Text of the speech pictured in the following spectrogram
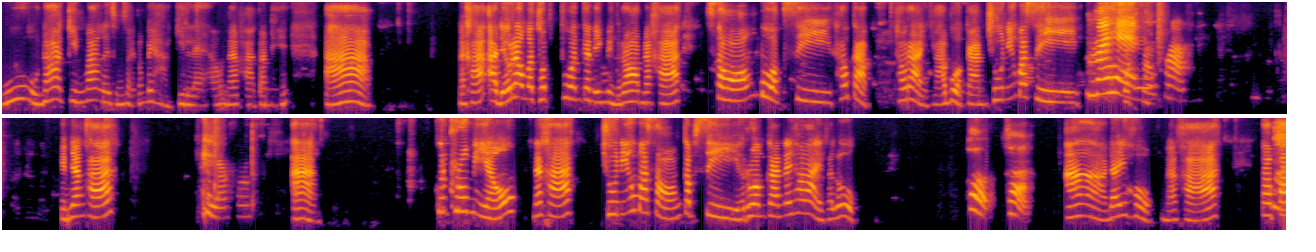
น่ากินมากเลยสงสัยต้องไปหากินแล้วนะคะ ตอนนี้อ่านะคะอ่าเดี๋ยวเรามาทบทวนกันอีกหนึ่งรอบนะคะสองบวกสี่เท่ากับเท่าไหร่คะบวกกันชูนิ้วมาสี่ไม่เห็นค่ะ เห็นยังคะเห็นแล้วค่ะอ่า คุณครูเหมียวนะคะ ชูนิ้วมาสองกับสี่รวมกันได้เท่าไหร่คะลูกหกค่ะอ่าได้หกนะคะ ต่อไป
